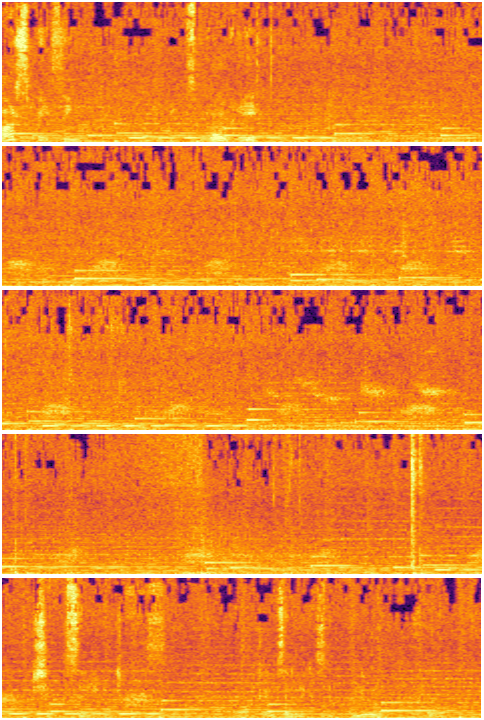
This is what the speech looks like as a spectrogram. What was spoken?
bar spacing. Is normally centimeters. Or 10 centimeters. Minimum for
